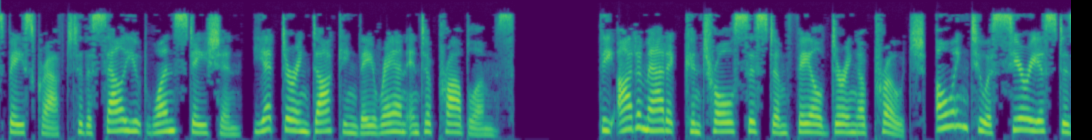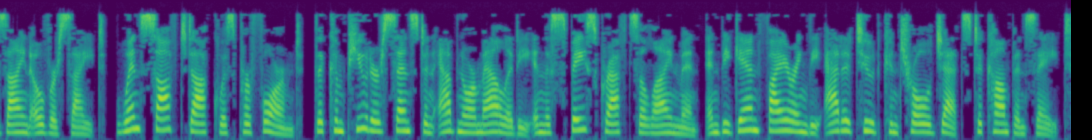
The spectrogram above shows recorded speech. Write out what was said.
spacecraft to the Salyut 1 station, yet during docking they ran into problems. The automatic control system failed during approach, owing to a serious design oversight. When soft dock was performed, the computer sensed an abnormality in the spacecraft's alignment and began firing the attitude control jets to compensate.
